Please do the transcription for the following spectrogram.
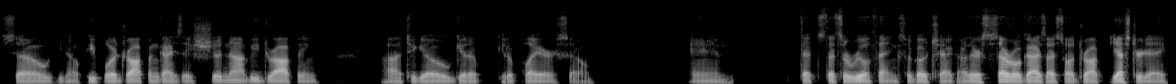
So, you know, people are dropping guys they should not be dropping uh, to go get a get a player. So, and that's that's a real thing. So go check. Uh, there's several guys I saw drop yesterday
